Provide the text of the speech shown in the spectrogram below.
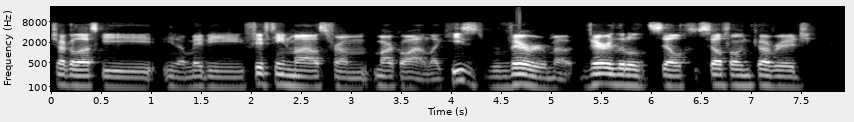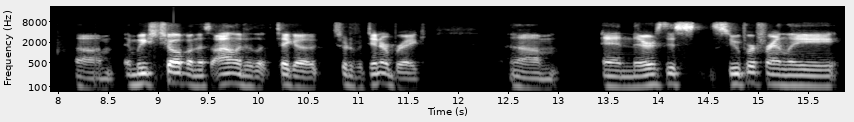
Chokoloskee, you know, maybe 15 miles from Marco Island. Like he's very remote, very little cell cell phone coverage. Um, and we show up on this island to take a sort of a dinner break. Um, and there's this super friendly,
